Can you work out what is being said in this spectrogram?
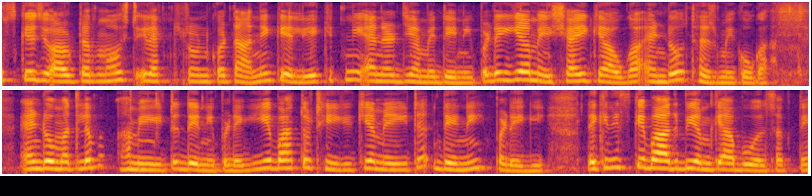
उसके जो आउटर मोस्ट इलेक्ट्रॉन को हटाने के लिए कितनी एनर्जी हमें देनी पड़ेगी हमेशा ही क्या होगा एंडोथर्मिक होगा एंडो मतलब हमें ईट देनी पड़ेगी ये बात तो ठीक है कि हमें ईट देनी पड़ेगी लेकिन इसके बाद भी हम क्या बोल सकते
